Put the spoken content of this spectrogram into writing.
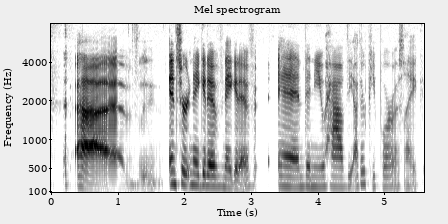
uh, insert negative, negative. And then you have the other people who are like,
